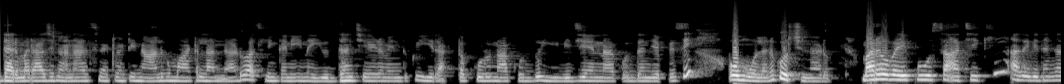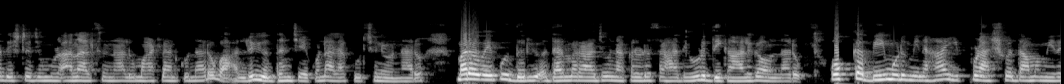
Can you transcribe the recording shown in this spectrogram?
ధర్మరాజును అనాల్సినటువంటి నాలుగు మాటలు అన్నాడు. అసలు ఇంకా నేను యుద్ధం చేయడం ఎందుకు? ఈ రక్తపుడు నాకొద్దు ఈ విజయం నాకొద్దు అని చెప్పేసి ఓ మూలను కూర్చున్నాడు. మరోవైపు సాచికి అదేవిధంగా దుష్టజుమ్ముడు అనాల్సిన నాలుగు మాట్లాడుకున్నారు వాళ్ళు యుద్ధం చేయకుండా అలా కూర్చుని ఉన్నారు. మరోవైపు దుర్యో ధర్మరాజు నకలుడు సహదేవుడు దిగాలుగా ఉన్నారు. ఒక్క భీముడు మినహా ఇప్పుడు అశ్వత్థామ మీద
